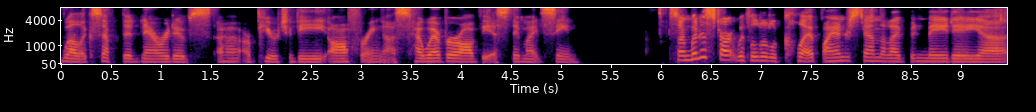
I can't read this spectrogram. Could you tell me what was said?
well accepted narratives uh, appear to be offering us however obvious they might seem. So i'm going to start with a little clip. I understand that i've been made a uh,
